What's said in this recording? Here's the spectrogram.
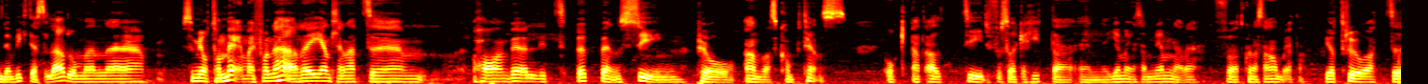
Den viktigaste lärdomen eh, som jag tar med mig från det här är egentligen att eh, ha en väldigt öppen syn på andras kompetens. Och att alltid försöka hitta en gemensam nämnare för att kunna samarbeta. Jag tror att eh,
